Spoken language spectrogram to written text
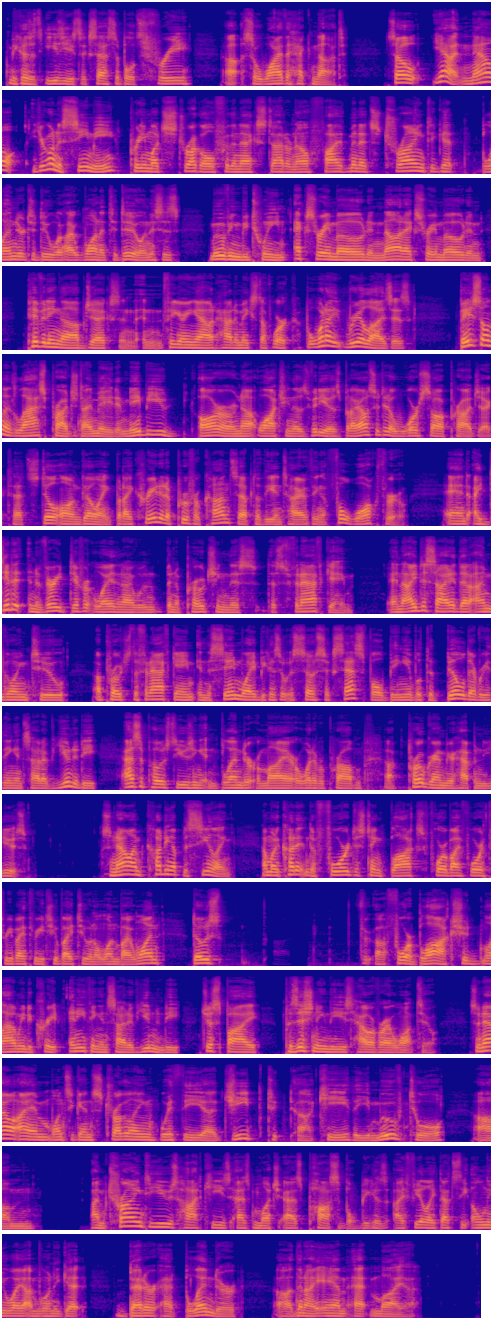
because it's easy, it's accessible, it's free. Uh, so why the heck not? So yeah, now you're going to see me pretty much struggle for the next, I don't know, five minutes trying to get Blender to do what I want it to do. And this is moving between X-ray mode and not X-ray mode and pivoting objects and, and figuring out how to make stuff work. But what I realize is, based on the last project I made, and maybe you are or are not watching those videos, but I also did a Warsaw project that's still ongoing, but I created a proof of concept of the entire thing, a full walkthrough. And I did it in a very different way than I've been approaching this, this FNAF game. And I decided that I'm going to approach the FNAF game in the same way because it was so successful being able to build everything inside of Unity as opposed to using it in Blender or Maya or whatever problem, uh, program you happen to use. So now I'm cutting up the ceiling. I'm going to cut it into four distinct blocks, 4x4, 3x3, 2x2, and a 1x1. Those uh, four blocks should allow me to create anything inside of Unity just by positioning these however I want to. So now I am once again struggling with the uh, G uh, key, the move tool. Um, I'm trying to use hotkeys as much as possible because I feel like that's the only way I'm going to get better at Blender uh, than I am at Maya.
